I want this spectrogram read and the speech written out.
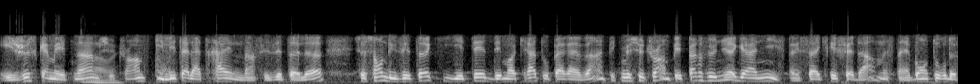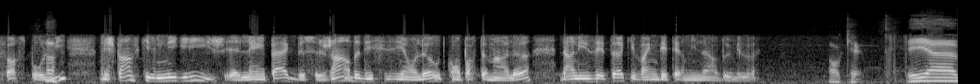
Et jusqu'à maintenant, ah M. Trump, il est à la traîne dans ces États-là. Ce sont des États qui étaient démocrates auparavant, puis que M. Trump est parvenu à gagner. C'est un sacré fait d'armes, c'est un bon tour de force pour lui, mais je pense qu'il néglige l'impact de ce genre de décision-là ou de comportement-là dans les États qui vont être déterminants en 2020. OK. Et euh,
